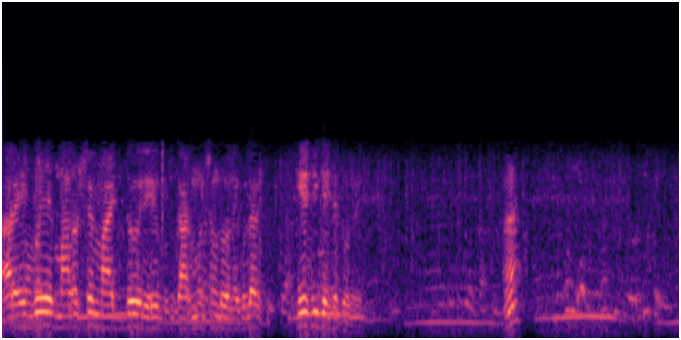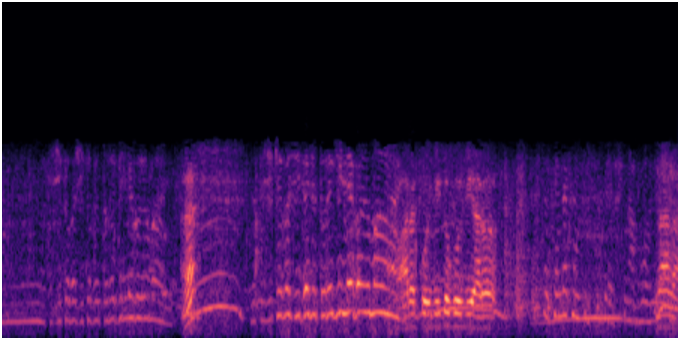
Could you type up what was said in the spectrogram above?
আর এই যে মানুষের মাইর দৌড়ে গার্মেন্টস উন্নয়ন এগুলা কে শিখেছে তোরে হ্যাঁ? হ্যাঁ? আরে কইবি তো কইবি আরও না না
